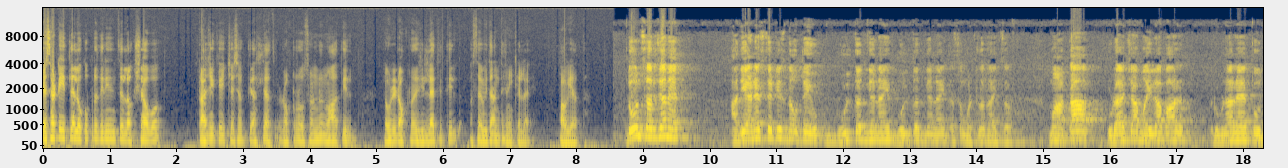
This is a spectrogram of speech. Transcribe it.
यासाठी इथल्या लोकप्रतिनिधींचं लक्ष हवं. राजकीय इच्छाशक्ती असल्यास डॉक्टर ओसंडून वाहतील एवढे डॉक्टर जिल्ह्यात येतील असं विधान त्यांनी केलं आहे पाहूयात. दोन सर्जन आहेत. आधी अनेस्थेटिस्ट नव्हते भूलतज्ञ नाहीत भूलतज्ञ नाहीत असं म्हटलं जायचं. मग आता कुडाच्या महिला बाल रुग्णालयातून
